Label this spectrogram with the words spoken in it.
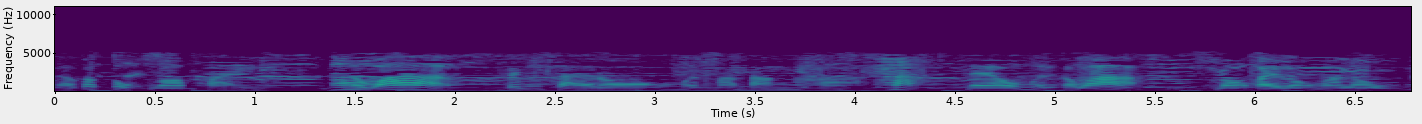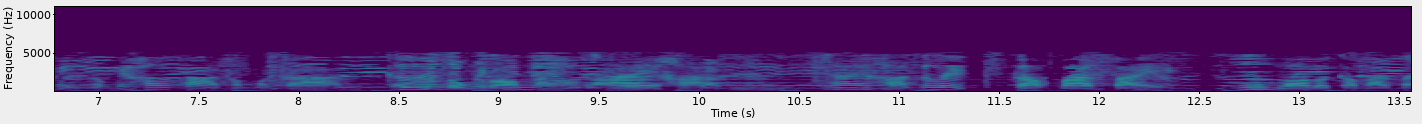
แล้วก็ตกรอบไป อ๋อแต่ว่าเป็นสายร้องเหมือนมาตังนะคะ ค่ะ แล้วเหมือนกับว่าร้องไปร้องมาแล้วเหมือนกับไม่เข้าตากรรมการ ก็คือเลยมันตยังกไม่รอใช่บแนไปวเราใช่ค่ะ แบบนั้น ใช่ค่ะ ก็เลยกลับบ้านไปอืตมกรอบแล้วกลับบ้านไป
